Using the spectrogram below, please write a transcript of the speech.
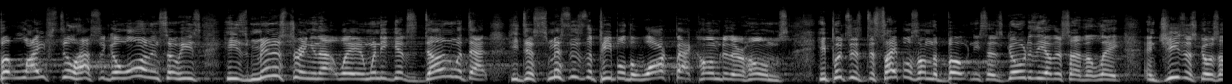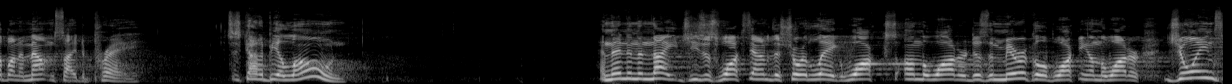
but life still has to go on. And so he's, he's ministering in that way. And when he gets done with that, he dismisses the people to walk back home to their homes. He puts his disciples on the boat and he says, Go to the other side of the lake. And Jesus goes up on a mountainside to pray. He's just got to be alone. And then in the night, Jesus walks down to the shore of the lake, walks on the water, does the miracle of walking on the water, joins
